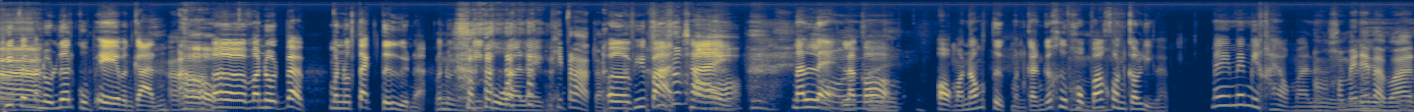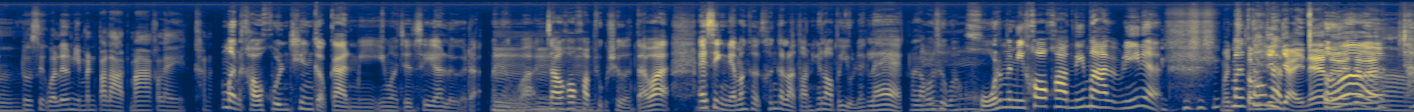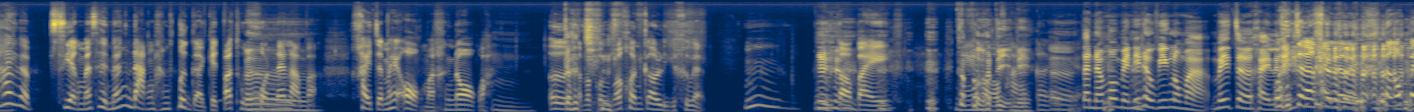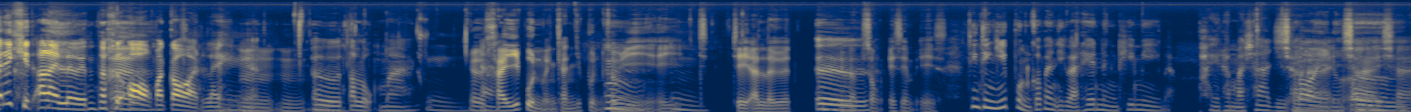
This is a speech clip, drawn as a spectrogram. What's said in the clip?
ที่เป็นมนุษย์เลือดกรุ๊ปเอเหมือนกันอ้าวเออมนุษย์แบบมนุษย์แตกตื่นอะมนุษย์ที่กลัวอะไรอย่างเงี้ยพี่ปราดเหรอเออพี่ปัดใช่อ๋อนั่นแหละอ๋อแล้วก็ออกมานอกตึกเหมือนกัน ก็คือพบว่าคนเกาหลีแบบ ไม่ไม่มีใครออกมาเลยอ๋อเขาไม่ได้แบบว่าอืมรู้สึกว่าเรื่องนี้มันประหลาดมากอะไรขนาดเหมือนเขาคุ้นชินกับการมี emergency alert อะหมายถึงว่าอืมเจ้าข้อความฉุกเฉิน แต่ว่าไอสิ่งเนี้ยมันเกิดขึ้นกับเราตอนที่เราไปอยู่แรกๆแล้วเราก็รู้สึกว่าโหถ้ามันมีข้อความนี้มาแบบนี้เนี่ย มันต้องยิ่งใหญ่แน่เลยใช่ไหมออใช่แบบเสียงแมสเซจแม่งดังทั้งตึกอะเก็ตปะทุกคนเออได้รับอะใครจะไม่ให้ออกมาข้างนอกวะอืมเออแต่ปรากฏว่าคนเกาหลีคือแบบ อืมอยู่ต่อไปก็ปกติในหอพันี่อะไรเออย่างอเงี้ยแต่ณโมเมนต์ที่เธอวิ่งลงมา ไม่เจอใครเลยไม่เจอใครเลยแล้วก็ไม่ได้คิดอะไรเลยแต่คือเออออกมาก่อนอะไรอย่างอืเงี้ยมอืมเออตลกมากมเออใครญี่ปุ่นเหมือนกันญี่ปุ่นก็มีไอ้อืม J alert เออที่แบบส่ง SMS จริง ๆ ญี่ปุ่นก็เป็นอีกประเทศหนึ่งที่มีแบบภัยธรรมชาติเยอะใช่บ่อยเนอะใช่เออใช่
